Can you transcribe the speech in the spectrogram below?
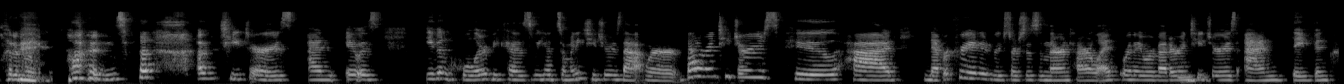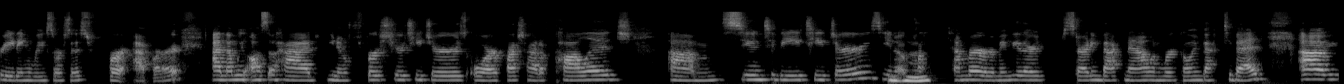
literally tons of teachers and it was even cooler because we had so many teachers that were veteran teachers who had never created resources in their entire life, or they were veteran mm-hmm. teachers and they've been creating resources forever. And then we also had, you know, first year teachers or fresh out of college um, soon to be teachers, you know, mm-hmm. September, or maybe they're starting back now and we're going back to bed. Um,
